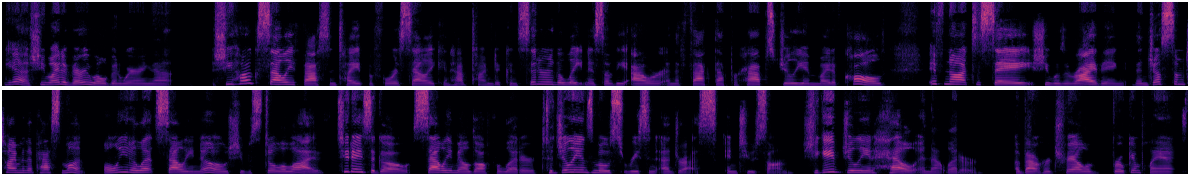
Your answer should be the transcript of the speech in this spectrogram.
Yeah, she might have very well been wearing that. She hugs Sally fast and tight before Sally can have time to consider the lateness of the hour and the fact that perhaps Gillian might have called, if not to say she was arriving, then just sometime in the past month, only to let Sally know she was still alive. Two days ago, Sally mailed off a letter to Gillian's most recent address in Tucson. She gave Gillian hell in that letter about her trail of broken plans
